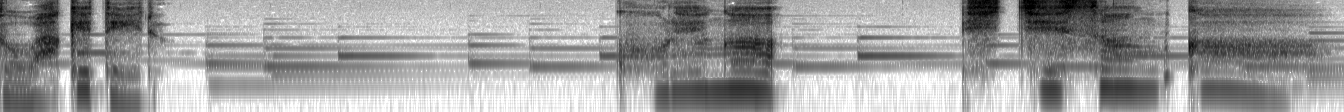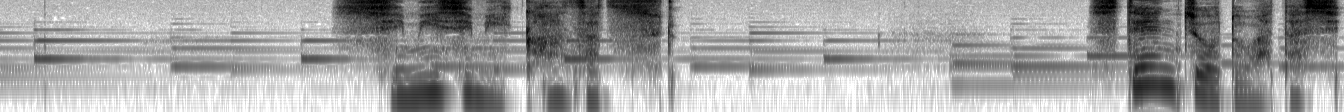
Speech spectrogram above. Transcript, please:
と分けている。これが七三か。しみじみ観察する。支店長と私。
